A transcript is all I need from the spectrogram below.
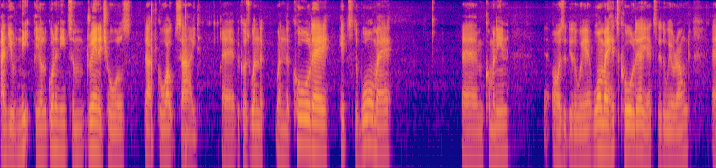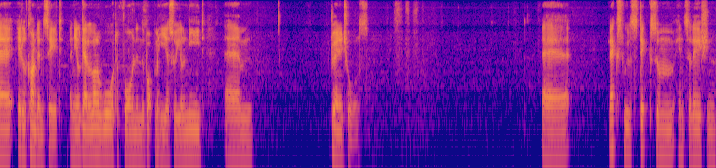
And you need you're going to need some drainage holes that go outside, uh, because when the when the cold air hits the warm air um, coming in, or is it the other way? Warm air hits cold air. Yeah, it's the other way around. Uh, it'll condensate, and you'll get a lot of water forming in the bottom here. So you'll need um, drainage holes. Uh, next we'll stick some insulation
